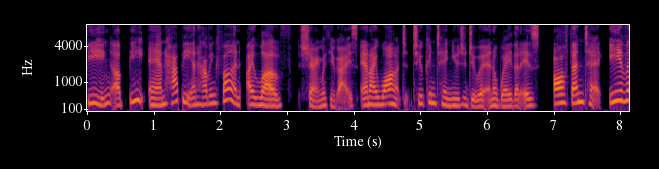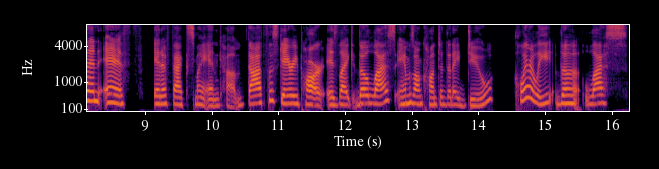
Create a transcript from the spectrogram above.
being upbeat and happy and having fun. I love sharing with you guys. And I want to continue to do it in a way that is authentic, even if it affects my income. That's the scary part is like the less Amazon content that I do, clearly the less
